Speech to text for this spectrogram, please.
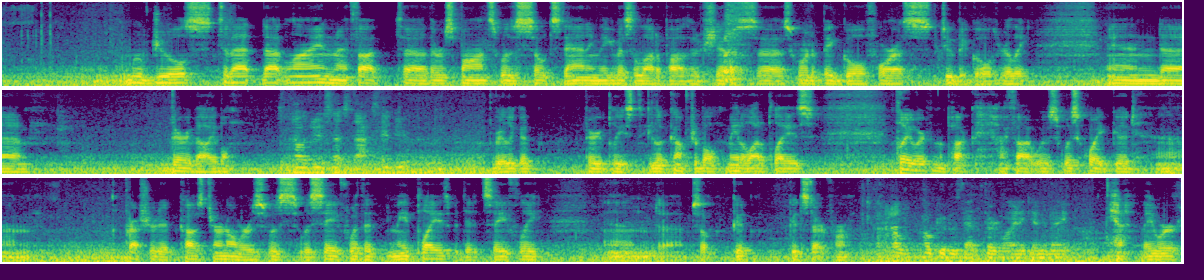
moved Jules to that, that line, and I thought uh, the response was outstanding. They gave us a lot of positive shifts, uh, scored a big goal for us, two big goals really, and uh, very valuable. How would you assess Dach's debut? Really good, very pleased. He looked comfortable, made a lot of plays. Play away from the puck, I thought was was quite good. Um, pressured it, caused turnovers, was was safe with it, made plays, but did it safely, and uh, so good good start for him. How, how good was that third line again tonight? Yeah, they were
